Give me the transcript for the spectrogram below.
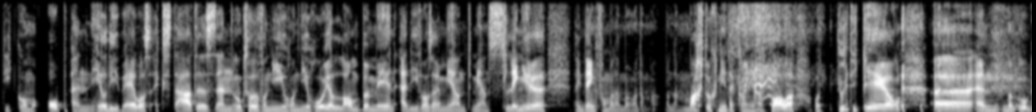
die komen op en heel die wei was extatisch. En ook zo van die, gewoon die rode lampen mee. En Eddie was daar mee aan, het- mee aan het slingeren. Dat ik denk van, maar dat, maar, dat, maar dat mag toch niet? Dat kan hier vallen. Wat doet die kerel? Eh, en dan ook,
